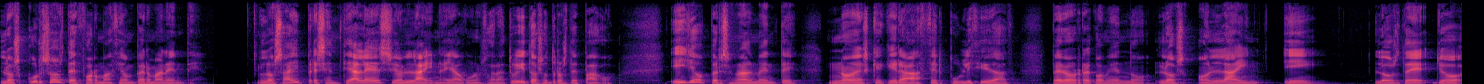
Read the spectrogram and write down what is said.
los cursos de formación permanente. Los hay presenciales y online, hay algunos gratuitos, otros de pago. Y yo personalmente no es que quiera hacer publicidad, pero os recomiendo los online y los de, yo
